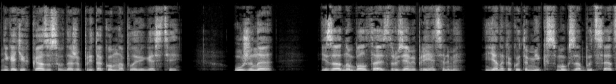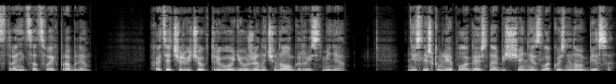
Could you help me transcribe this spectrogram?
Никаких казусов даже при таком наплыве гостей. Ужиная и заодно болтая с друзьями-приятелями, я на какой-то миг смог забыться и отстраниться от своих проблем. Хотя червячок тревоги уже начинал грызть меня. Не слишком ли я полагаюсь на обещание злокозненного беса?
